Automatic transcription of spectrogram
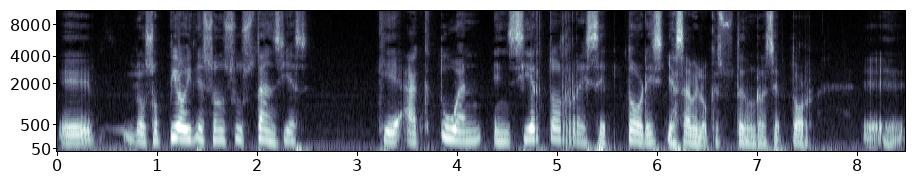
Eh, los opioides son sustancias que actúan en ciertos receptores, ya sabe lo que es usted un receptor, eh,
